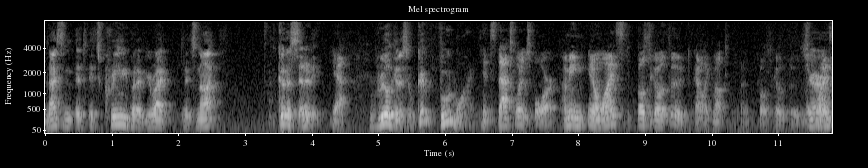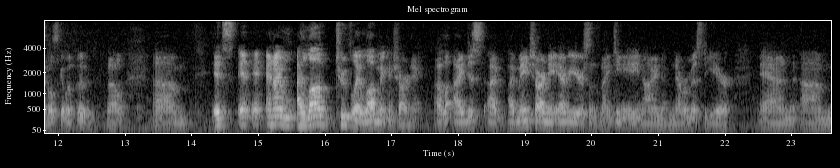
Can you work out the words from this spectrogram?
Nice and it, it's creamy, but if you're right. It's not good acidity. Yeah. Real good acidity. Good food wine. It's that's what it's for. I mean, you know, wine's supposed to go with food, kind of like milk's supposed to go with food. Sure. Wine's supposed to go with food. So, um, it's it, it- and I I love truthfully I love making Chardonnay. I, I just I've, I've made Chardonnay every year since 1989. I've never missed a year, and um,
